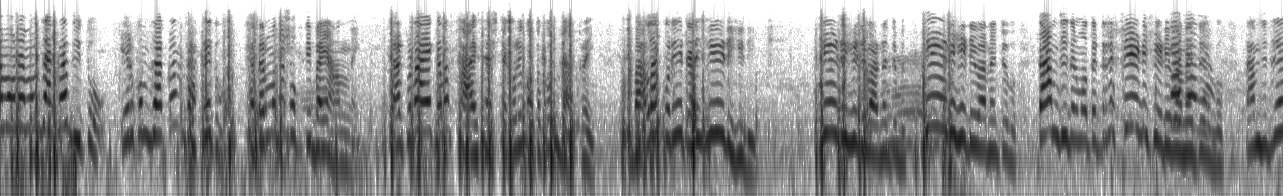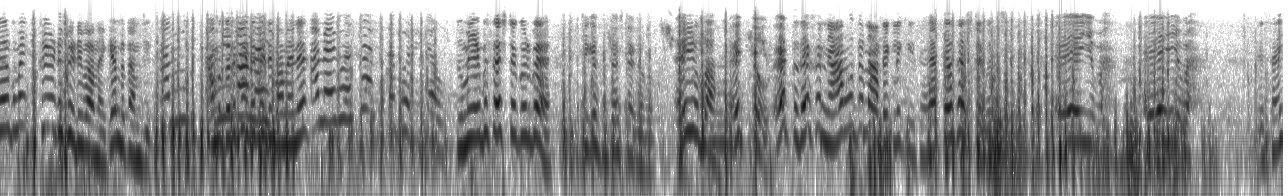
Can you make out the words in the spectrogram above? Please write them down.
এমন এমন জাকড়া দিত, এরকম জাকড়া জাকড়াই তো হাতের মতো শক্তি পাই আন নাই। তারপরে এখানে সাই চেষ্টা করি কতক্ষণ বালা করে এটা হিড়ি হিড়ি। হিড়ি হিড়ি বানাইতে হবে বানাইতে হবে। তামজিদের মতো এটা ফিড়ি ফিড়ি বানাইতে হবে। তামজিদের এরকম ফিড়ি ফিড়ি কেন আমাদের ফিড়ি ফিড়ি না। তুমি একবার চেষ্টা করবে? ঠিক আছে চেষ্টা করো। এই বা এই তো এই তো দেখছেন না হতে না দেখলে কি হ্যাঁ চেষ্টা করছি। এই বা এই বা এসাই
